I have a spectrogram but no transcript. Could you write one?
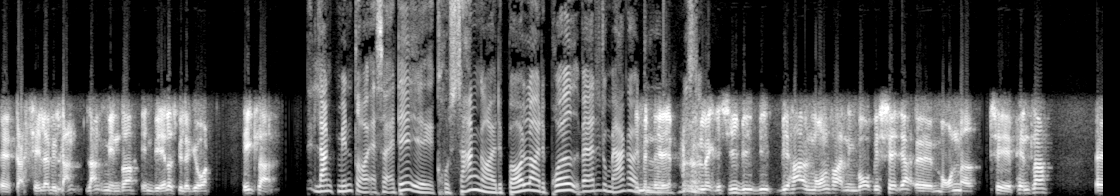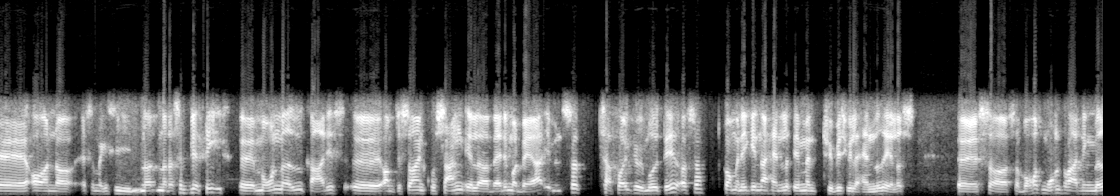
uh, der sælger vi langt, langt mindre, end vi ellers ville have gjort. Helt klart. Langt mindre? Altså er det uh, croissanter, er det boller, er det brød? Hvad er det, du mærker? Jamen, du, uh, man kan sige, vi, vi, vi har en morgenforretning, hvor vi sælger uh, morgenmad til pendlere, Øh, og når, altså man kan sige, når, når der så bliver delt øh, morgenmad ud gratis, øh, om det så er en croissant eller hvad det måtte være, jamen så tager folk jo imod det, og så går man ikke ind og handler det, man typisk ville have handlet ellers. Øh, så, så vores morgenforretning med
